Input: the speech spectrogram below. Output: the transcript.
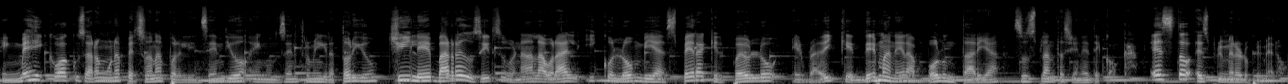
En México acusaron a una persona por el incendio en un centro migratorio. Chile va a reducir su jornada laboral y Colombia espera que el pueblo erradique de manera voluntaria sus plantaciones de coca. Esto es Primero lo Primero,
